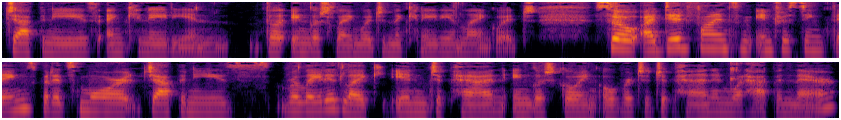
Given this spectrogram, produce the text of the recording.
Japanese and Canadian, the English language and the Canadian language. So I did find some interesting things, but it's more Japanese related, like in Japan, English going over to Japan and what happened there.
